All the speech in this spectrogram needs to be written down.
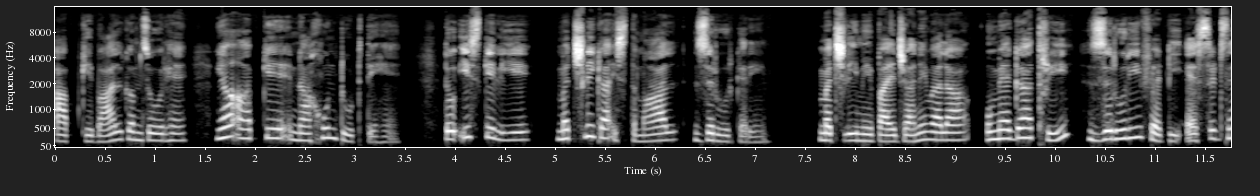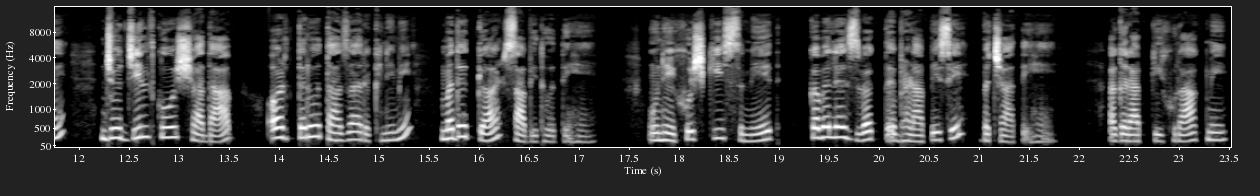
آپ کے بال کمزور ہیں یا آپ کے ناخن ٹوٹتے ہیں، تو اس کے لیے مچھلی کا استعمال ضرور کریں۔ مچھلی میں پائے جانے والا اومیگا تھری ضروری فیٹی ایسڈز ہیں جو جلد کو شاداب اور تر و تازہ رکھنے میں مددگار ثابت ہوتے ہیں۔ انہیں خشکی سمیت قبل از وقت بڑھاپے سے بچاتے ہیں۔ اگر آپ کی خوراک میں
